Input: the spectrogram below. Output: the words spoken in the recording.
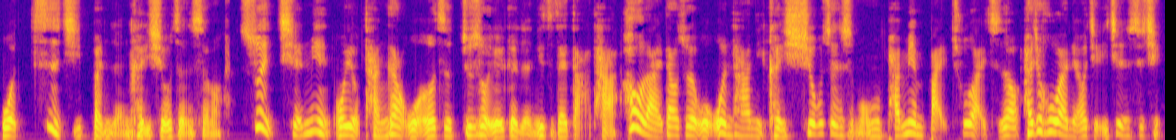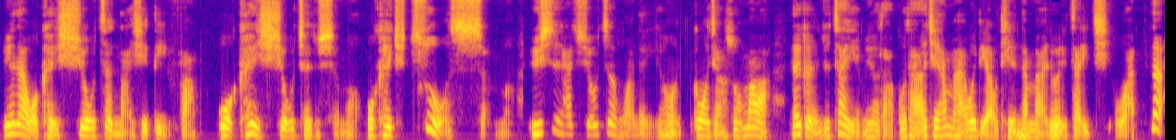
我自己本人可以修正什么？所以前面我有谈到，我儿子就是说有一个人一直在打他，后来到最后我问他，你可以修正什么？我们盘面摆出来之后，他就忽然了解一件事情，原来我可以修正哪些地方。我可以修正什么？我可以去做什么？于是他修正完了以后，跟我讲说：“妈妈，那个人就再也没有打过他，而且他们还会聊天，他们还会在一起玩。”那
